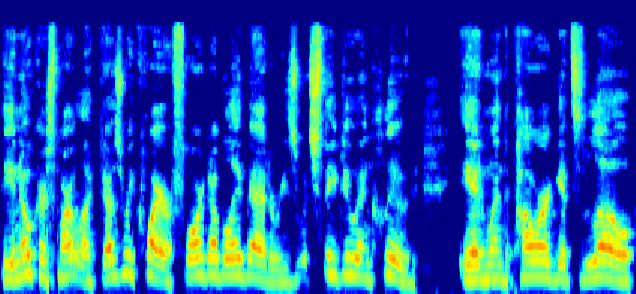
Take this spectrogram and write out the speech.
The Enoker Smart Lock does require four AA batteries, which they do include, and when the power gets low,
